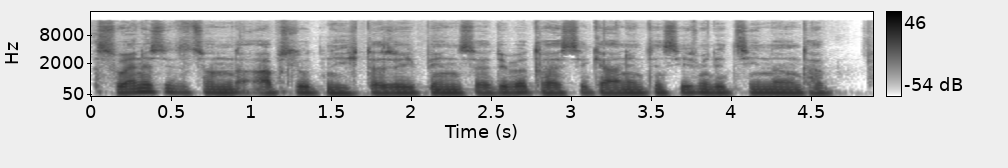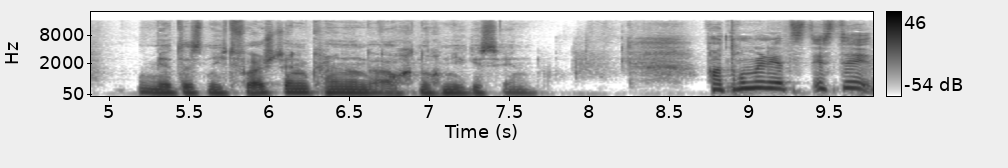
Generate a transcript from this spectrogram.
So eine Situation absolut nicht. Also ich bin seit über 30 Jahren Intensivmediziner und habe mir das nicht vorstellen können und auch noch nie gesehen. Frau Trummel, jetzt ist die,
